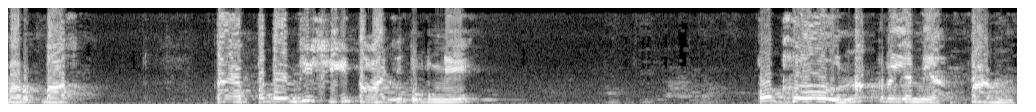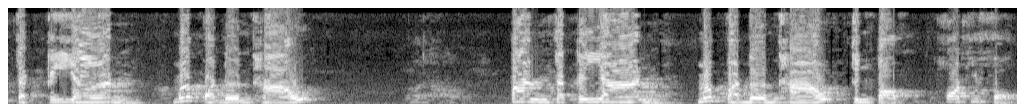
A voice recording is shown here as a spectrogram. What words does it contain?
มารถบัส แต่ประเด็นที่ชี้ตายคือตรงตรงนี้ ก็คือนักเรียนเนี่ยปั่นจักรยานมากกว่าเดินเท้า ปั่นจักรยานมากกว่าเดินเท้า จึงตอบข้อที่สอง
